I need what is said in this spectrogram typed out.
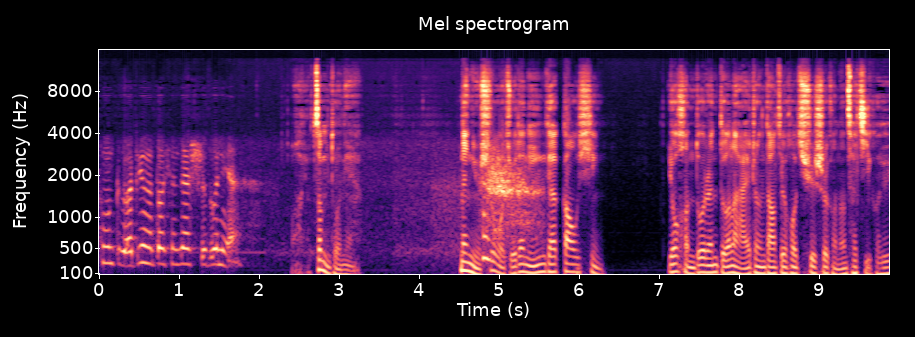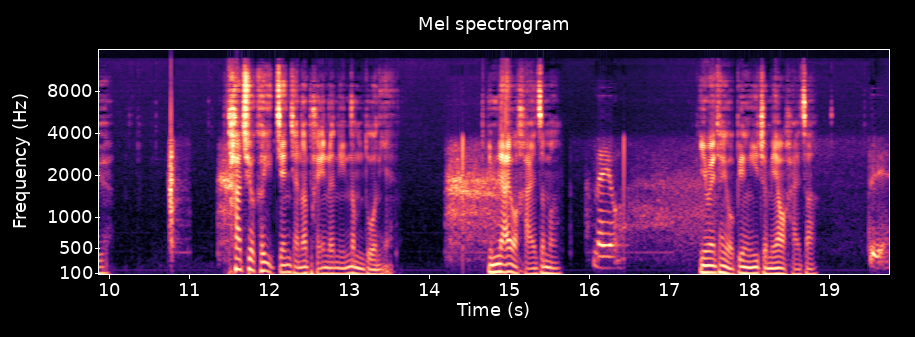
从得病到现在十多年，哦，有这么多年。那女士，我觉得您应该高兴，有很多人得了癌症，到最后去世可能才几个月，他却可以坚强的陪了您那么多年。你们俩有孩子吗？没有。因为他有病，一直没要孩子啊。对，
